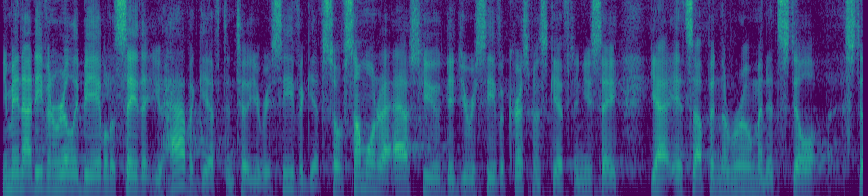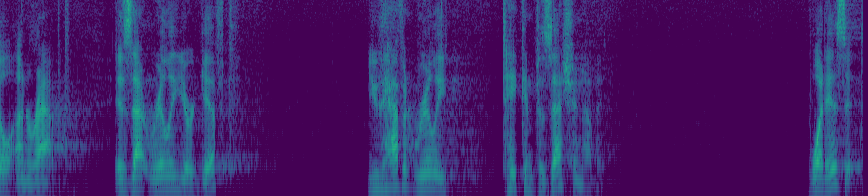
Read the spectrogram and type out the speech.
You may not even really be able to say that you have a gift until you receive a gift. So if someone were to ask you, Did you receive a Christmas gift? and you say, Yeah, it's up in the room and it's still, still unwrapped, is that really your gift? You haven't really taken possession of it. What is it?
